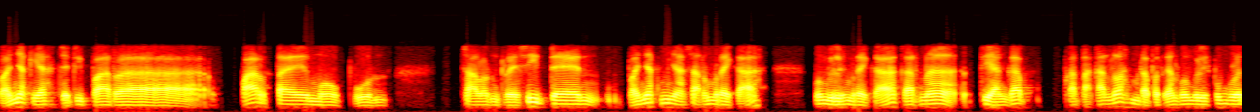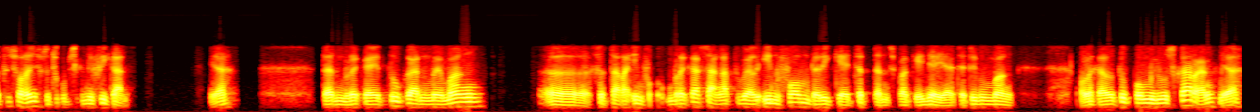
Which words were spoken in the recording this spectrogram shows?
banyak ya. Jadi para partai maupun calon presiden banyak menyasar mereka memilih mereka karena dianggap katakanlah mendapatkan pemilih pemula itu suaranya sudah cukup signifikan ya. Dan mereka itu kan memang e, secara info, mereka sangat well informed dari gadget dan sebagainya ya. Jadi memang oleh karena itu pemilu sekarang ya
